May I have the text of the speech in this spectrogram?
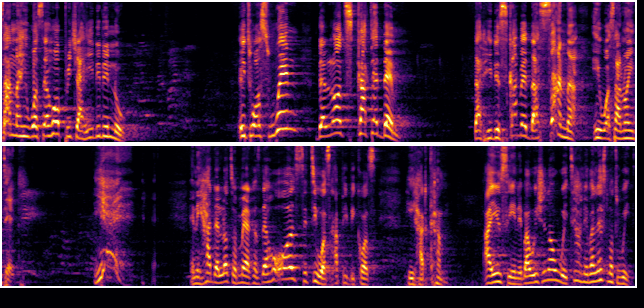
son, he was a whole preacher, he didn't know. It was when the Lord scattered them that he discovered that Sana, he was anointed. Yeah. And he had a lot of miracles. The whole city was happy because he had come. Are you seeing it? But we should not wait. Tell me, but let's not wait.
